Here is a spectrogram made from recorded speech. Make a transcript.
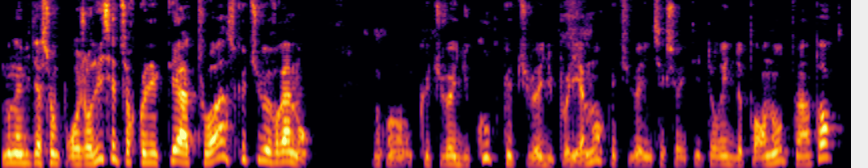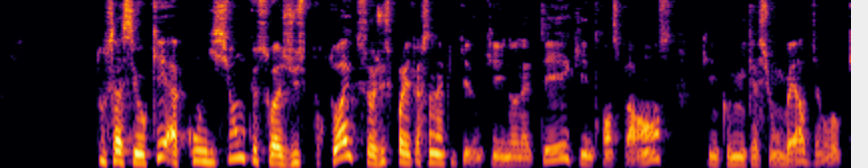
mon invitation pour aujourd'hui, c'est de se reconnecter à toi, à ce que tu veux vraiment. Donc, que tu veuilles du couple, que tu veuilles du polyamour, que tu veuilles une sexualité torride de porno, peu importe. Tout ça, c'est OK à condition que ce soit juste pour toi et que ce soit juste pour les personnes impliquées. Donc, qu'il y ait une honnêteté, qu'il y ait une transparence, qu'il y ait une communication ouverte, dire OK,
